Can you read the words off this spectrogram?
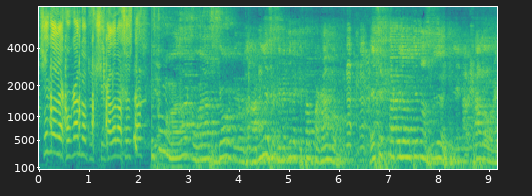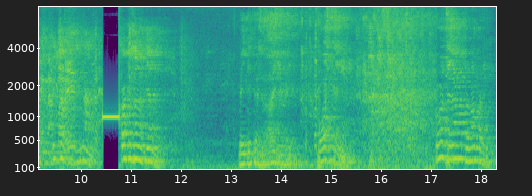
Síguele jugando tus chingaderas estas. Pues cómo me va a cobrar si yo, o sea, a mí es el que me tiene que estar pagando. Ese taco yo lo tengo así enmarcado en la pinche oficina. ¿Cuántos años tienes? 23. Ay, güey. Poste. ¿Cómo se llama tu nombre?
